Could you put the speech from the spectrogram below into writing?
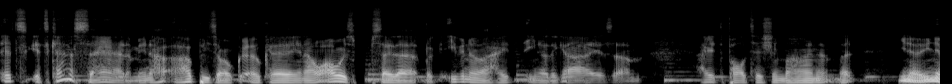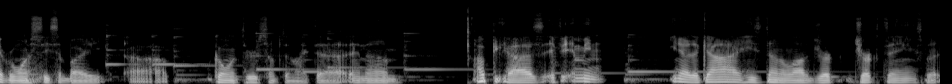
it's it's kind of sad. I mean, I, I, hope he's okay, and I'll always say that. But even though I hate, you know, the guy is, um, I hate the politician behind it. But you know, you never want to see somebody uh, going through something like that. And um, Hope you guys, if I mean, you know, the guy, he's done a lot of jerk jerk things, but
